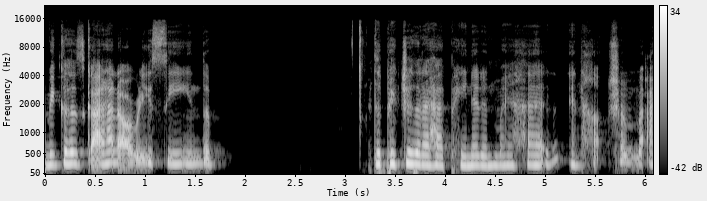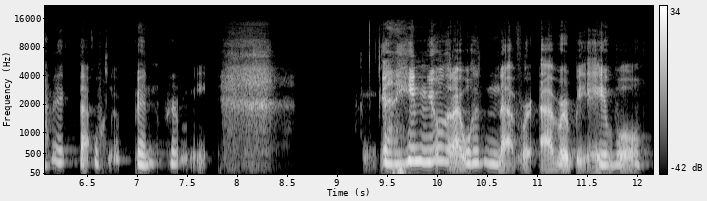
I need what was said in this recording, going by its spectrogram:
because God had already seen the the picture that I had painted in my head and how traumatic that would have been for me. And he knew that I would never ever be able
